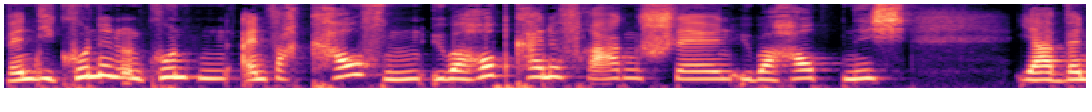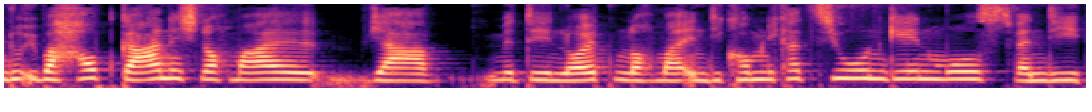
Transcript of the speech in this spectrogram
wenn die Kundinnen und Kunden einfach kaufen, überhaupt keine Fragen stellen, überhaupt nicht, ja, wenn du überhaupt gar nicht nochmal, ja, mit den Leuten nochmal in die Kommunikation gehen musst, wenn die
